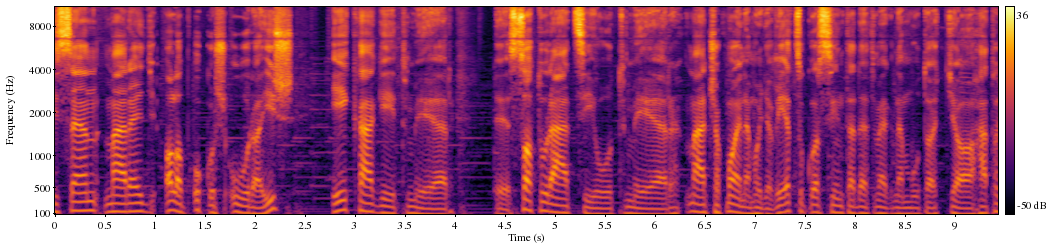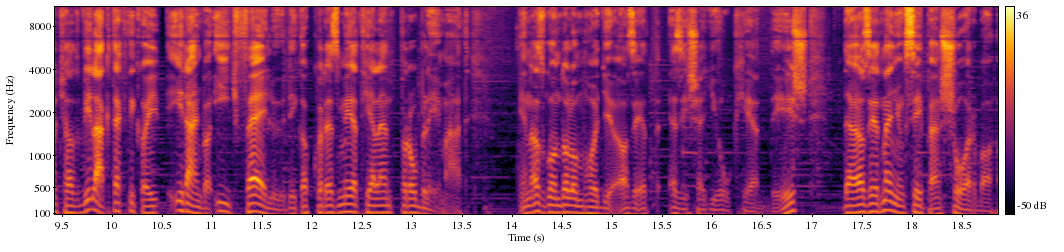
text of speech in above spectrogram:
hiszen már egy alap okos óra is EKG-t mér, szaturációt mér, már csak majdnem, hogy a vércukorszintedet meg nem mutatja. Hát, hogyha a világ technikai irányba így fejlődik, akkor ez miért jelent problémát? Én azt gondolom, hogy azért ez is egy jó kérdés, de azért menjünk szépen sorba.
